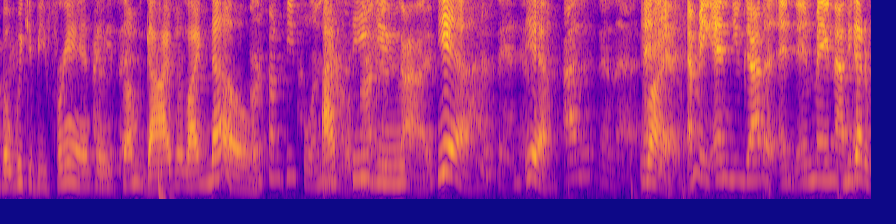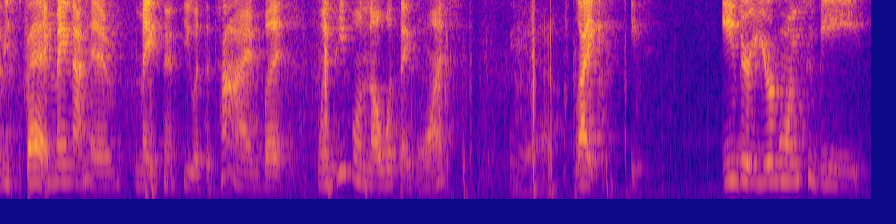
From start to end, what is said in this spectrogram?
but we could be friends. I And some that. guys are like, no, Or some people in I see you. guys. I Yeah, understand him yeah. I understand that And Right. yeah, I mean, and you gotta, and it may not. You have- gotta respect. It may not have made sense to you at the time, but when people know what they want, yeah. like either you're going to be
